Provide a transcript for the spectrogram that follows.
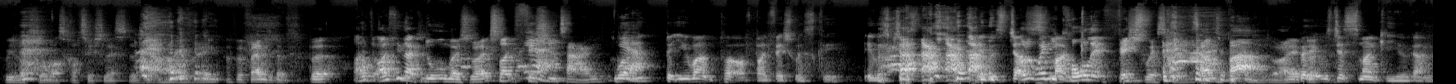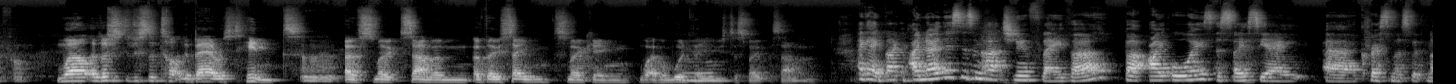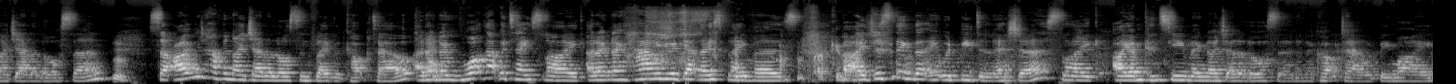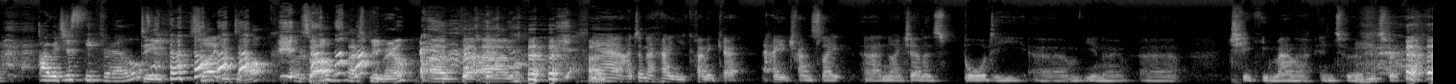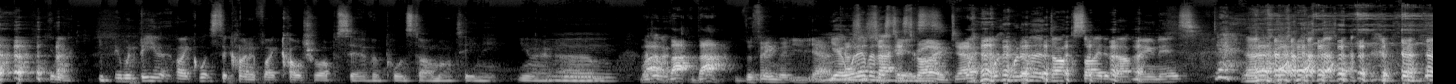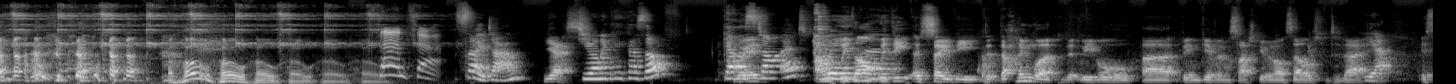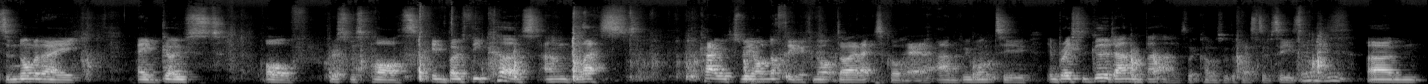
We lost all our Scottish listeners now, haven't we? I've offended them. But I, I think that could almost work. It's like fishy Yeah. tang. Well, Yeah. but you weren't put off by fish whiskey. It was just, it was just Well, when you call it fish whiskey, it sounds bad, right? but it was just smoky you were going for. Well, just just the, t- the barest hint Mm. of smoked salmon, of those same smoking whatever wood they use to smoke the salmon. Okay, like I know this isn't actually a flavour, but I always associate uh, Christmas with Nigella Lawson. Hmm. So I would have a Nigella Lawson flavoured cocktail. I don't know what that would taste like. I don't know how you would get those flavours. Fucking but I just think that it would be delicious. Like I am consuming Nigella Lawson and a cocktail would be my I would just be thrilled. Deep, slightly dark as well. Let's be real. Um, but um, yeah, I don't know how you kind of get how you translate uh, Nigella's bawdy, um, you know, uh, cheeky manner into a, into a you know, it would be like what's the kind of like cultural opposite of a porn star martini, you know? Um, wow, that that the thing that you yeah, Yeah, Cass whatever just that is. described. Yeah. Wha- whatever the dark side of that moon is. Ho, ho, ho, ho, ho, ho. Santa. So Dan, yes. do you want to kick us off? Get With- us started? Um, with, our, uh, with the uh, so the, the the homework that we've all uh, been given slash given ourselves for today Yeah. is to nominate a ghost of Christmas past in both the cursed and blessed categories. We are nothing if not dialectical here, and we want to embrace the good and the bad that comes with the festive season. Um,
